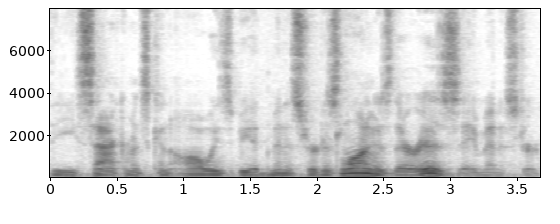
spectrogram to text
the sacraments can always be administered as long as there is a minister.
